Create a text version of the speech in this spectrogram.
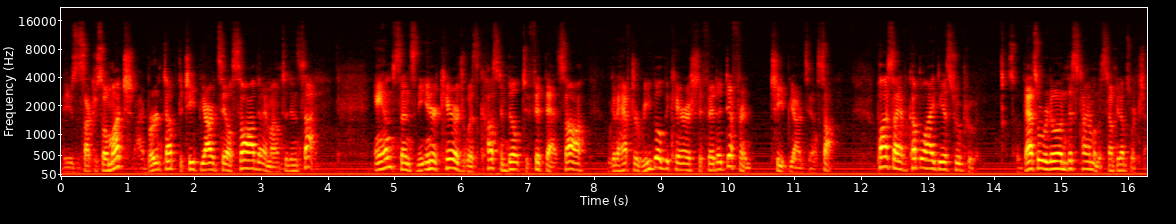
I used the sucker so much, I burnt up the cheap yard sale saw that I mounted inside. And since the inner carriage was custom built to fit that saw, I'm going to have to rebuild the carriage to fit a different cheap yard sale saw. Plus, I have a couple ideas to improve it. So that's what we're doing this time on the Stumpy Nubs Workshop.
